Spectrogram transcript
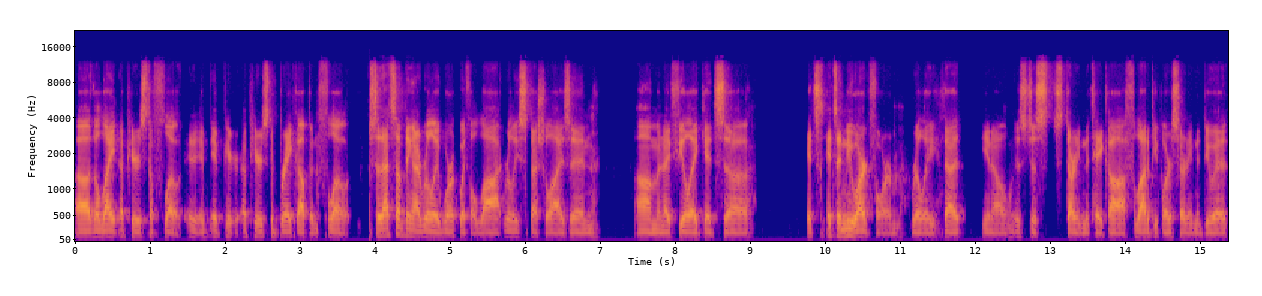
uh, the light appears to float. It, it appear, appears to break up and float so that's something I really work with a lot, really specialize in, um, and I feel like it's uh, it's it's a new art form, really that you know is just starting to take off. A lot of people are starting to do it.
